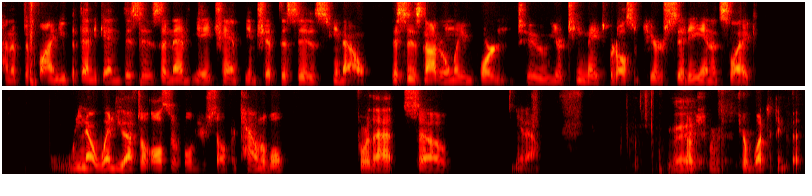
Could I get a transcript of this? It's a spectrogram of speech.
kind of define you. But then again, this is an NBA championship. This is, you know, this is not only important to your teammates, but also to your city. And it's like, you know, when do you have to also hold yourself accountable for that? So, you know, Right. I'm not sure what to think of it.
